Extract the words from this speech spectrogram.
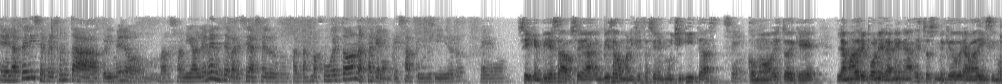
Eh, la peli se presenta primero más amigablemente, pareciera ser un fantasma juguetón, hasta que la empieza a pudrir feo. Sí, que empieza, o sea, empieza con manifestaciones muy chiquitas, Sí. como esto de que la madre pone a la nena, esto me quedó grabadísimo,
